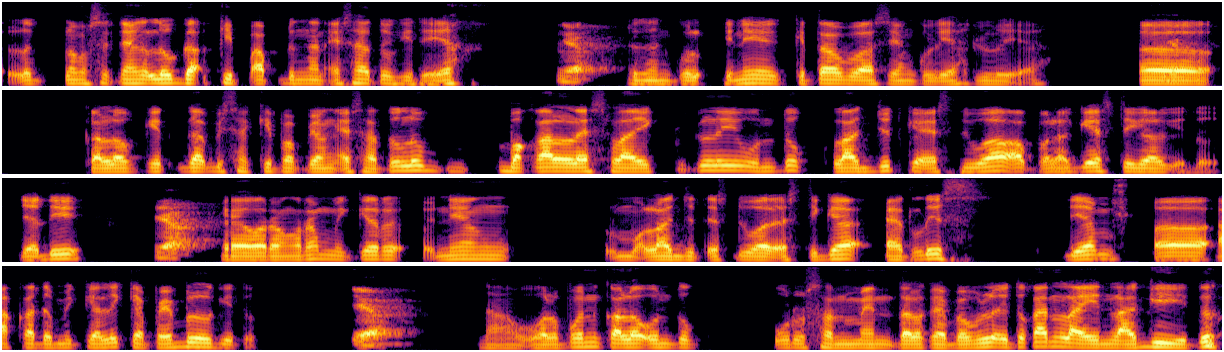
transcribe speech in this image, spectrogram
lu, maksudnya lu gak keep up dengan S1 gitu ya. Ya. Dengan kul ini kita bahas yang kuliah dulu ya. Uh, ya. kalau kita gak bisa keep up yang S1 lu bakal less likely untuk lanjut ke S2 apalagi S3 gitu. Jadi ya. kayak orang-orang mikir ini yang mau lanjut S2 S3 at least dia uh, academically capable gitu. Ya. Nah, walaupun kalau untuk urusan mental capable itu kan lain lagi itu.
